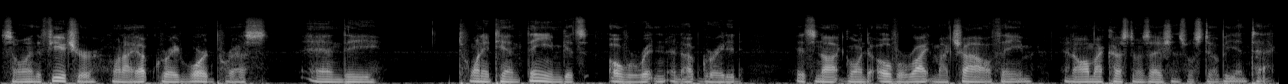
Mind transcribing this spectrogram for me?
So in the future, when I upgrade WordPress and the 2010 theme gets overwritten and upgraded, it's not going to overwrite my child theme and all my customizations will still be intact.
